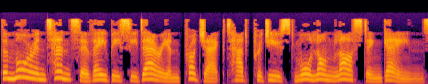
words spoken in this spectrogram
The more intensive Abecedarian project had produced more long-lasting gains.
